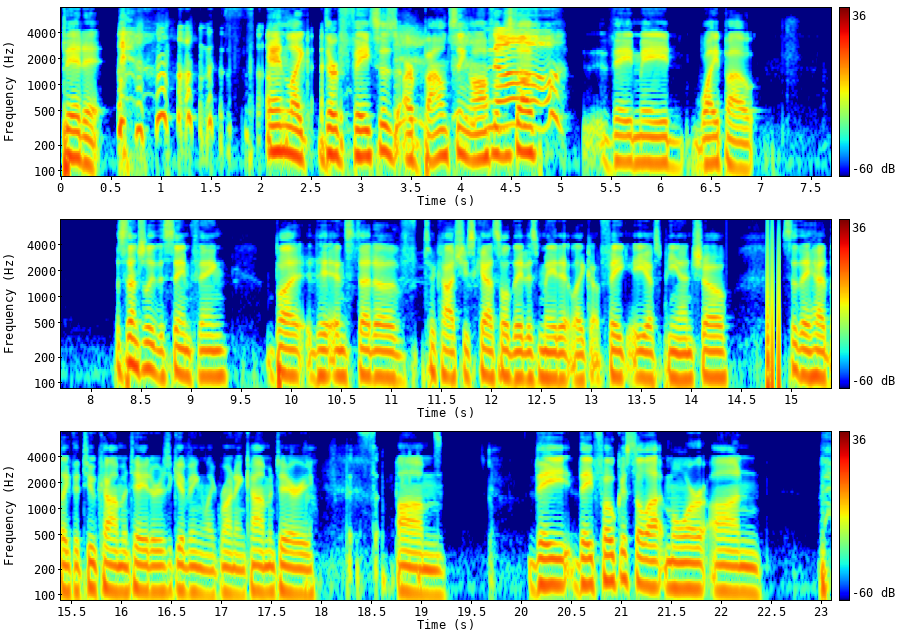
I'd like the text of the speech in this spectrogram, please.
bit it. and like their faces are bouncing off No. of stuff. They made Wipeout essentially the same thing, but they, instead of Takeshi's Castle, they just made it like a fake ESPN show. So they had like the two commentators giving like running commentary. So- Um, they they focused a lot more on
